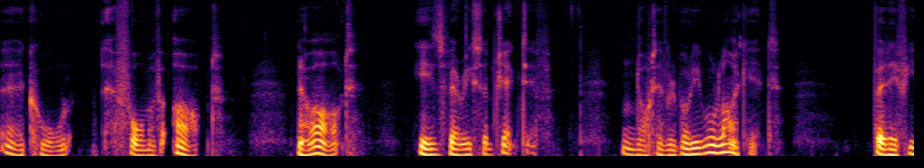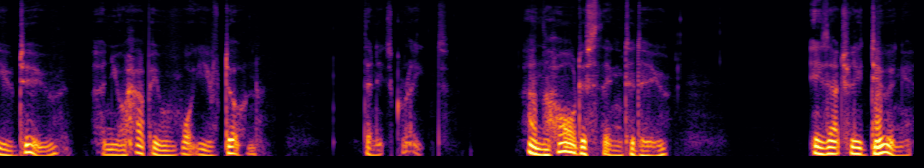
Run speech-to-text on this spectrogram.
uh, call a form of art. Now, art is very subjective. Not everybody will like it. But if you do, and you're happy with what you've done, then it's great. And the hardest thing to do is actually doing it.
